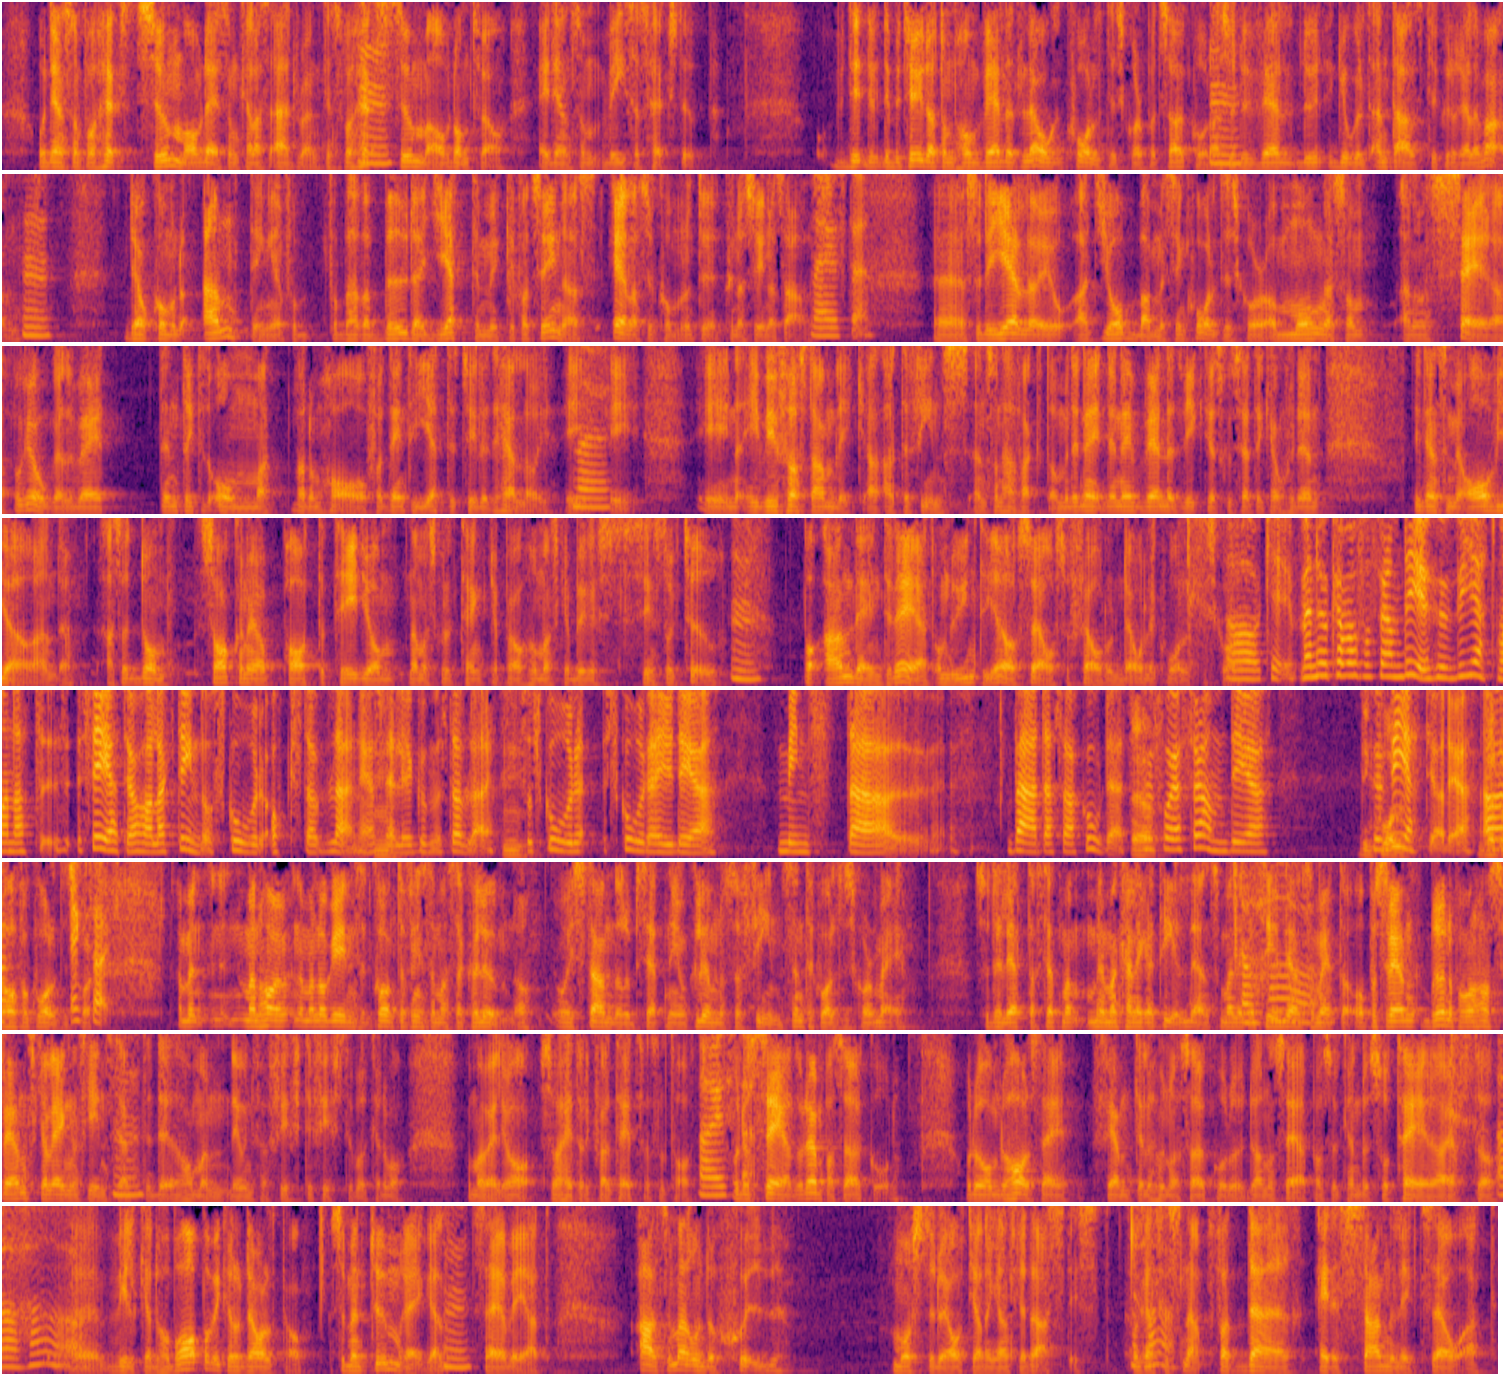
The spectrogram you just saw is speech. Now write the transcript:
Och den som får högst summa av det som kallas adrank, den som får högst summa av de två, är den som visas högst upp. Det, det, det betyder att om du har en väldigt låg quality score på ett sökord, alltså du, väl, du Google inte alls tycker det är relevant. Då kommer du antingen få, få behöva buda jättemycket för att synas, eller så kommer du inte kunna synas alls. Nej, just det. Eh, Så det gäller ju att jobba med sin quality score och många som annonserar på Google vet inte riktigt om att, vad de har för det är inte jättetydligt heller i, i, i, i, vid första anblick att, att det finns en sån här faktor. Men den är, den är väldigt viktig. Jag skulle säga att det kanske är den, det är den som är avgörande. Alltså de sakerna jag pratade tidigare om när man skulle tänka på hur man ska bygga sin struktur. På anledning till det är att om du inte gör så så får du en dålig quality score. Ja, okej. Men hur kan man få fram det? Hur vet man att, säg att jag har lagt in då skor och stövlar när jag Mm. säljer gummistövlar. Så skor, skor är ju det minsta eh, värda sökordet. Ja. Hur får jag fram det? Din Hur quality- vet jag det? Vad Ja, du har för quality score. Exakt. Ja, men man har, när man loggar in i sitt konto finns det en massa kolumner. Och i standarduppsättning av kolumner så finns inte quality score med. Så det är lättast att man, men man kan lägga till den. Så man lägger till Aha. den som heter, och på sven, beroende på om man har svenska eller engelska inställt, Mm. det, har man, det är ungefär 50-50 brukar det vara. Om man väljer A, så heter det kvalitetsresultat. Ja, och då ser du den per sökord. Och då om du har säg 50 eller 100 sökord du- annonserar på så kan du sortera efter eh, vilka du har bra på och vilka du har dåligt på. Som en tumregel Mm. säger vi att allt som är under 7 måste du åtgärda ganska drastiskt och Jaha. ganska snabbt. För att där är det sannolikt så att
